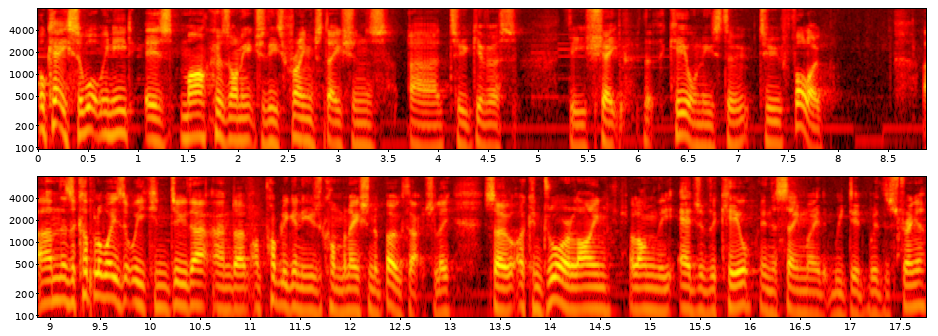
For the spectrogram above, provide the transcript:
Okay, so what we need is markers on each of these frame stations uh, to give us the shape that the keel needs to, to follow. Um, there's a couple of ways that we can do that and um, I'm probably going to use a combination of both actually. So I can draw a line along the edge of the keel in the same way that we did with the stringer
